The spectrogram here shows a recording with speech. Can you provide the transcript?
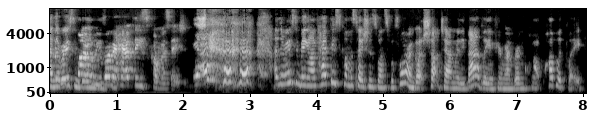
and the reason being we want to have these conversations yeah and the reason being i've had these conversations once before and got shut down really badly if you remember and quite publicly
